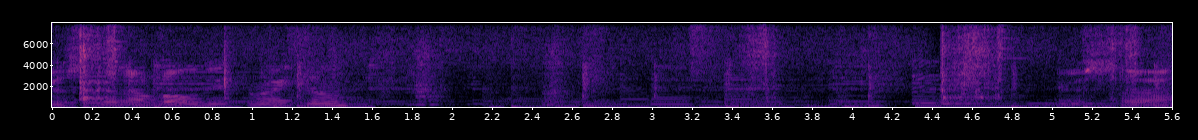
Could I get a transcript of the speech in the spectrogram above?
just gonna load it right now. Just uh,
